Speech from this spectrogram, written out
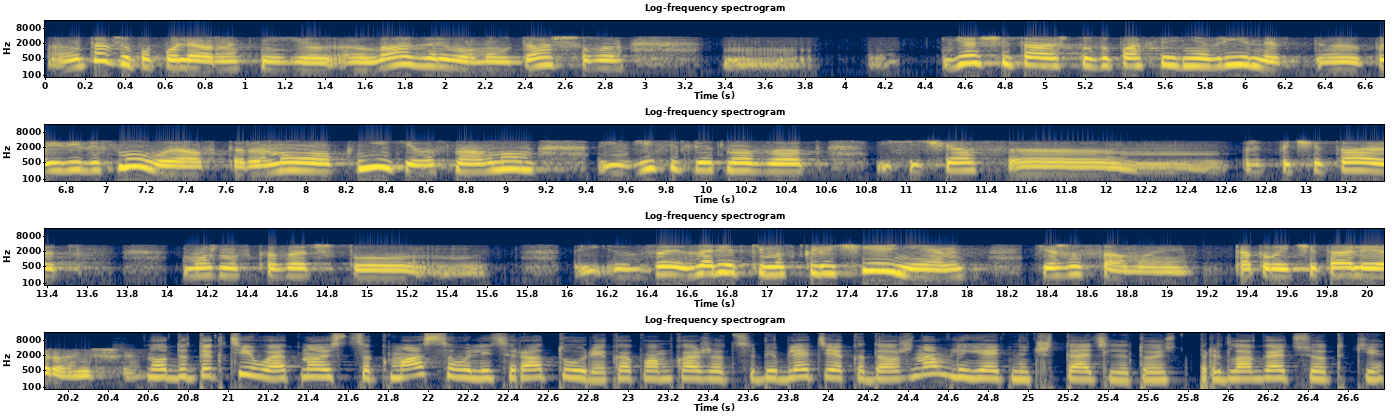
Ну, также популярны книги Лазарева, Молдашева. Я считаю, что за последнее время э, появились новые авторы, но книги в основном и 10 лет назад, и сейчас э, предпочитают, можно сказать, что за, за редким исключением те же самые, которые читали и раньше. Но детективы относятся к массовой литературе. Как вам кажется, библиотека должна влиять на читателя, то есть предлагать все-таки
